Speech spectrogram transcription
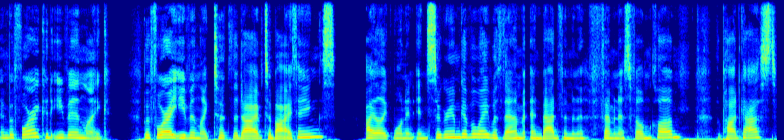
And before I could even like, before I even like took the dive to buy things, I like won an Instagram giveaway with them and Bad Femini- Feminist Film Club, the podcast.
